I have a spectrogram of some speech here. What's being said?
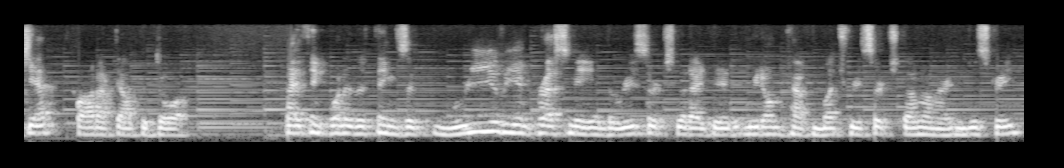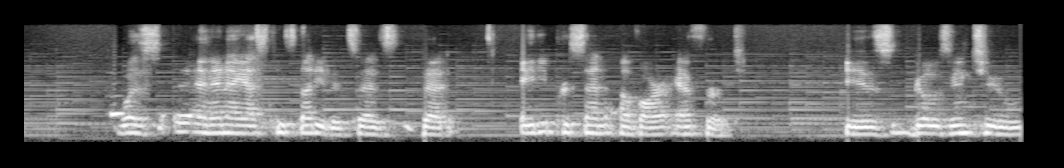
get product out the door. I think one of the things that really impressed me in the research that I did, we don't have much research done on our industry, was an NIST study that says that 80% of our effort is goes into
